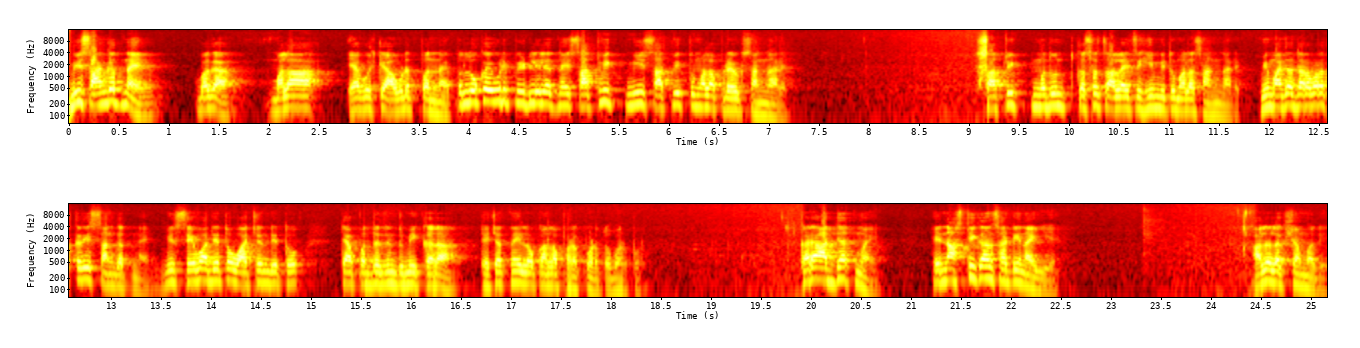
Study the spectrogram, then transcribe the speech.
मी सांगत नाही. बघा मला या गोष्टी आवडत पण नाही. पण लोक एवढी पिडलेली आहेत नाही सात्विक मी सात्विक तुम्हाला प्रयोग सांगणार आहे. सात्विकमधून कसं चालायचं हे मी तुम्हाला सांगणार आहे. मी माझ्या दरबारात कधीच सांगत नाही. मी सेवा देतो वाचन देतो त्या पद्धतीने तुम्ही करा. त्याच्यातनंही लोकांना फरक पडतो भरपूर. कारण अध्यात्म आहे. हे नास्तिकांसाठी नाही आहे आलं लक्षामध्ये.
